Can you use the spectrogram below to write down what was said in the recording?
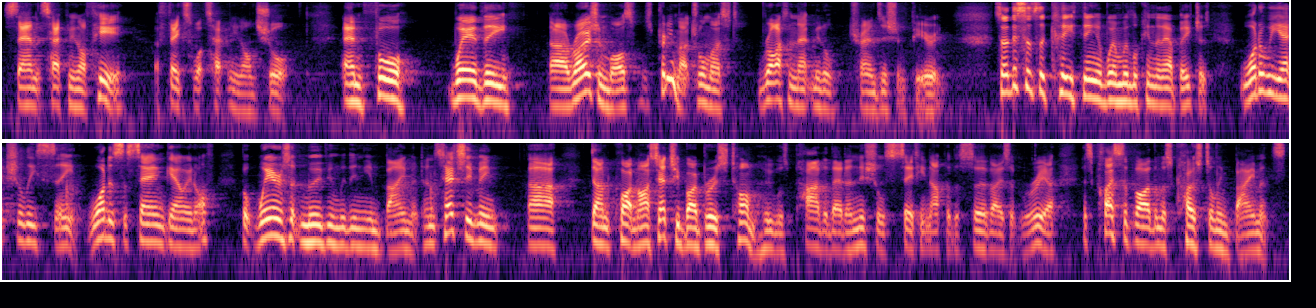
Sand that's happening off here affects what's happening on shore. And for where the uh, erosion was, was pretty much almost right in that middle transition period. So this is the key thing when we're looking at our beaches. What are we actually seeing? What is the sand going off? But where is it moving within the embayment? And it's actually been uh, done quite nice, actually by Bruce Thom, who was part of that initial setting up of the surveys at Moruya, has classified them as coastal embayments.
